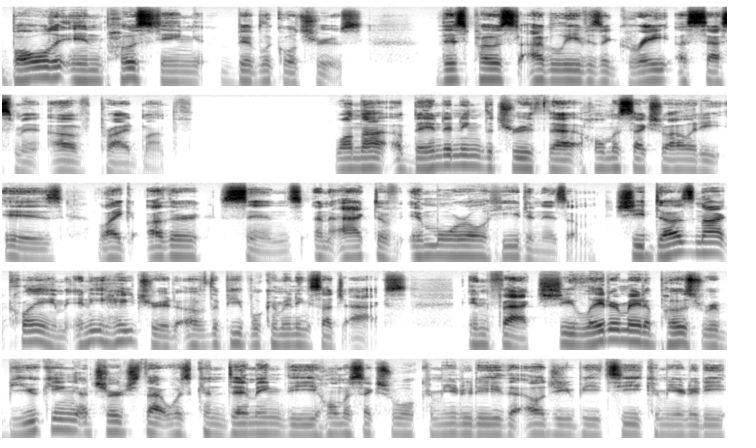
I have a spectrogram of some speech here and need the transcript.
bold in posting biblical truths. This post, I believe, is a great assessment of Pride Month. While not abandoning the truth that homosexuality is, like other sins, an act of immoral hedonism, she does not claim any hatred of the people committing such acts. In fact, she later made a post rebuking a church that was condemning the homosexual community, the LGBT community,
